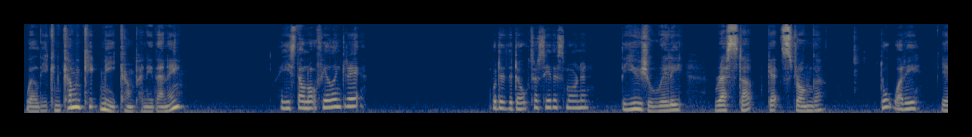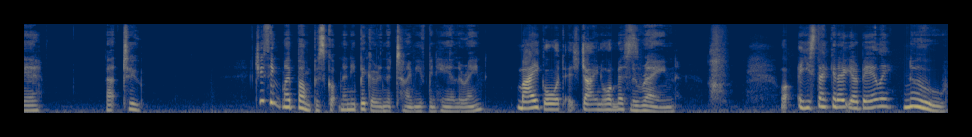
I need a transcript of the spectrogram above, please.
Well, you can come and keep me company then, eh? Are you still not feeling great? What did the doctor say this morning? The usual, really. Rest up, get stronger. Don't worry. Yeah, that too. Do you think my bump has gotten any bigger in the time you've been here, Lorraine? My God, it's ginormous. Lorraine. What, are you sticking out your belly? No,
